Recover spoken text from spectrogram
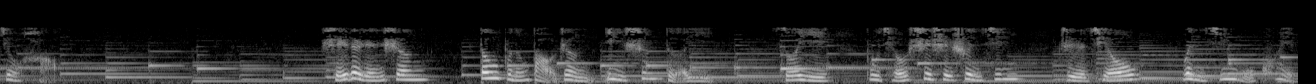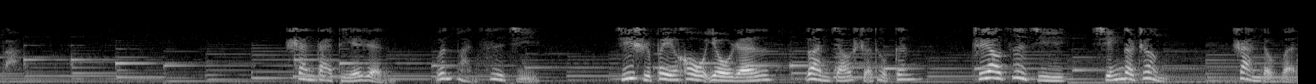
就好。谁的人生都不能保证一生得意，所以不求事事顺心，只求问心无愧吧。善待别人，温暖自己，即使背后有人乱嚼舌头根，只要自己行得正，站得稳，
